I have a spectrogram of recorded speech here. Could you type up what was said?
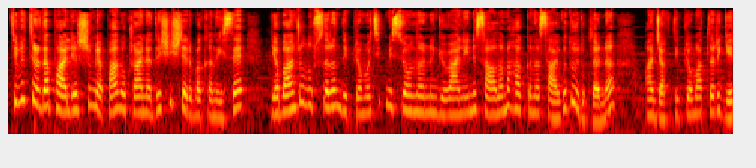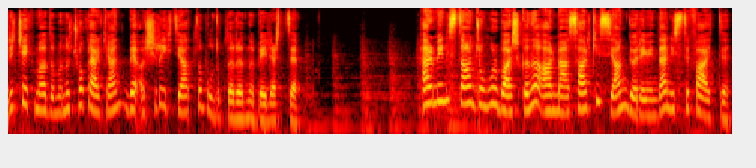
Twitter'da paylaşım yapan Ukrayna Dışişleri Bakanı ise yabancı ulusların diplomatik misyonlarının güvenliğini sağlama hakkına saygı duyduklarını ancak diplomatları geri çekme adımını çok erken ve aşırı ihtiyatlı bulduklarını belirtti. Ermenistan Cumhurbaşkanı Armen Sarkisyan görevinden istifa etti.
